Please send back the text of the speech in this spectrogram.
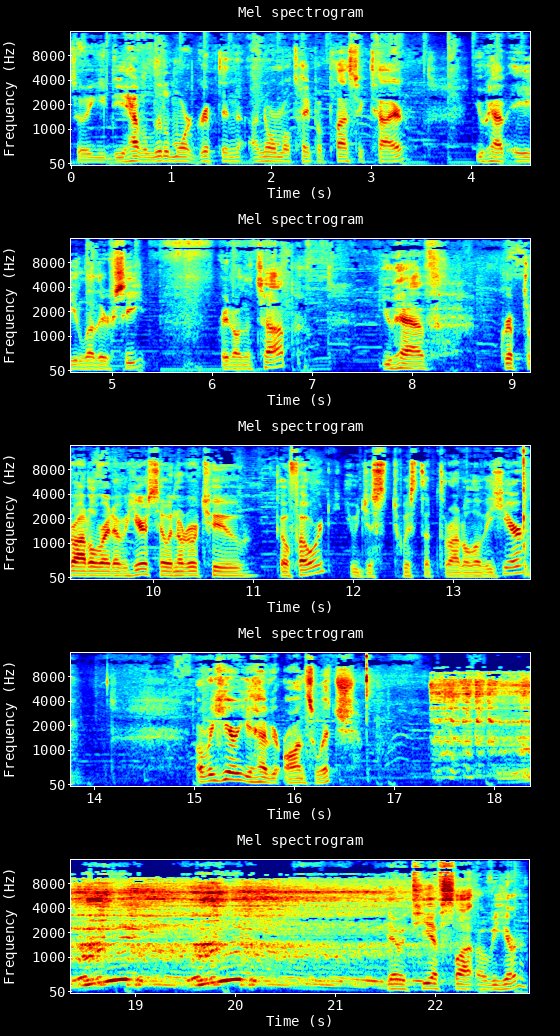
So you, you have a little more grip than a normal type of plastic tire. You have a leather seat right on the top. You have grip throttle right over here. So in order to go forward, you would just twist the throttle over here. Over here, you have your on switch. You have a TF slot over here.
